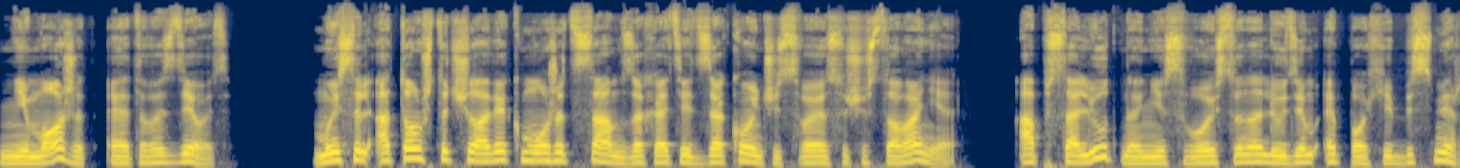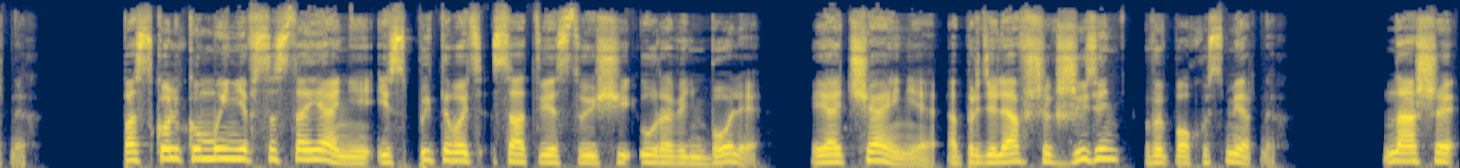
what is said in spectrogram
не может этого сделать. Мысль о том, что человек может сам захотеть закончить свое существование, абсолютно не свойственно людям эпохи бессмертных, поскольку мы не в состоянии испытывать соответствующий уровень боли и отчаяния, определявших жизнь в эпоху смертных. Наши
